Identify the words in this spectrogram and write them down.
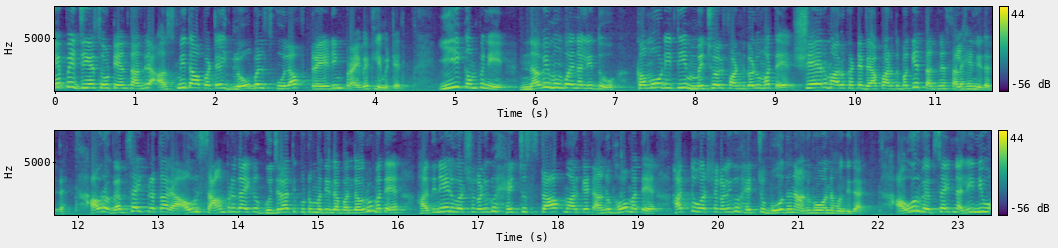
A P G S O T ಅಂತ ಅಂದರೆ Asmita Patel global school of trading private limited ಈ ಕಂಪನಿ ನವಿ ಮುಂಬೈನಲ್ಲಿದ್ದು ಕಮೋಡಿಟಿ ಮ್ಯೂಚುವಲ್ ಫಂಡ್ಗಳು ಮತ್ತು ಶೇರ್ ಮಾರುಕಟ್ಟೆ ವ್ಯಾಪಾರದ ಬಗ್ಗೆ ತಜ್ಞ ಸಲಹೆ ನೀಡುತ್ತೆ. ಅವರ ವೆಬ್ಸೈಟ್ ಪ್ರಕಾರ ಅವರು ಸಾಂಪ್ರದಾಯಿಕ ಗುಜರಾತಿ ಕುಟುಂಬದಿಂದ ಬಂದವರು ಮತ್ತು ಹದಿನೇಳು ವರ್ಷಗಳಿಗೂ ಹೆಚ್ಚು ಸ್ಟಾಕ್ ಮಾರ್ಕೆಟ್ ಅನುಭವ ಮತ್ತು ಹತ್ತು ವರ್ಷಗಳಿಗೂ ಹೆಚ್ಚು ಬೋಧನಾ ಅನುಭವವನ್ನು ಹೊಂದಿದ್ದಾರೆ. ಅವ್ರ ವೆಬ್ಸೈಟ್ನಲ್ಲಿ ನೀವು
